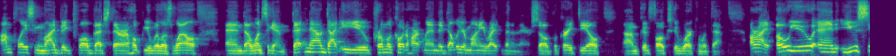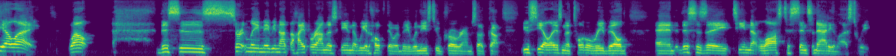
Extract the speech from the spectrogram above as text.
I'm placing my Big 12 bets there. I hope you will as well. And uh, once again, betnow.eu, promo code Heartland. They double your money right then and there. So, a great deal. Um, good folks, good working with them. All right, OU and UCLA. Well, this is certainly maybe not the hype around this game that we had hoped there would be when these two programs hook up. UCLA is in a total rebuild, and this is a team that lost to Cincinnati last week.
